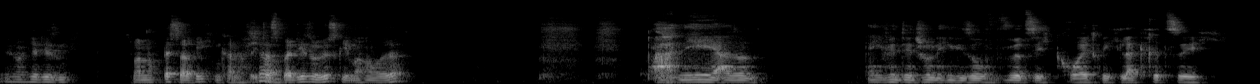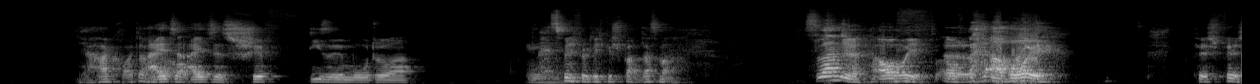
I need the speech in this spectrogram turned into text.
Ja, hier diesen, dass man noch besser riechen kann, dass ich das bei diesem Whisky machen würde. Ah, nee, also. Ich finde den schon irgendwie so würzig, kräutrig, lakritzig. Ja, Kräuter. Alte, altes Schiff, Dieselmotor. Jetzt bin ich wirklich gespannt. Lass mal. Slange, auf, Ahoi. auf Äh. Ahoi. Fisch, Fisch.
